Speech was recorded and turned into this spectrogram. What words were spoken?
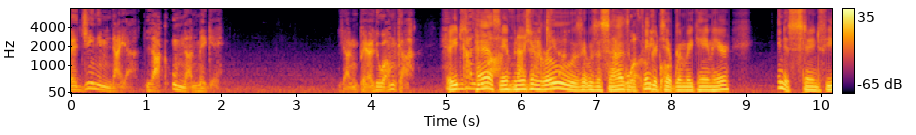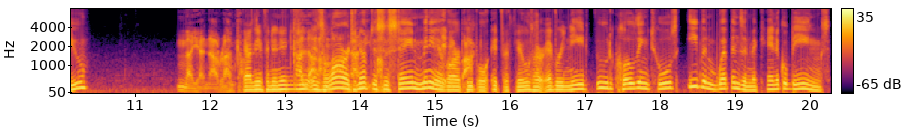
Ejinim naya lak umnan mege. Yang perluamka. You just passed. The inflammation grows. It was the size of a fingertip when we came here. And it sustained a few. Now the infinite engine is large enough to sustain many of our people. It fulfills our every need. Food, clothing, tools, even weapons and mechanical beings.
